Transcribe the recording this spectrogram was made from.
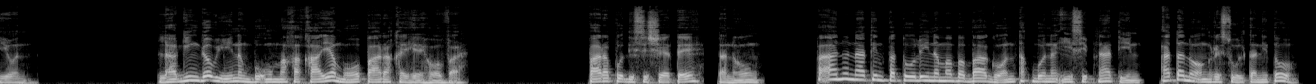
iyon. Laging gawin ang buong makakaya mo para kay Jehova. Para po 17, tanong, paano natin patuloy na mababago ang takbo ng isip natin at ano ang resulta nito?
